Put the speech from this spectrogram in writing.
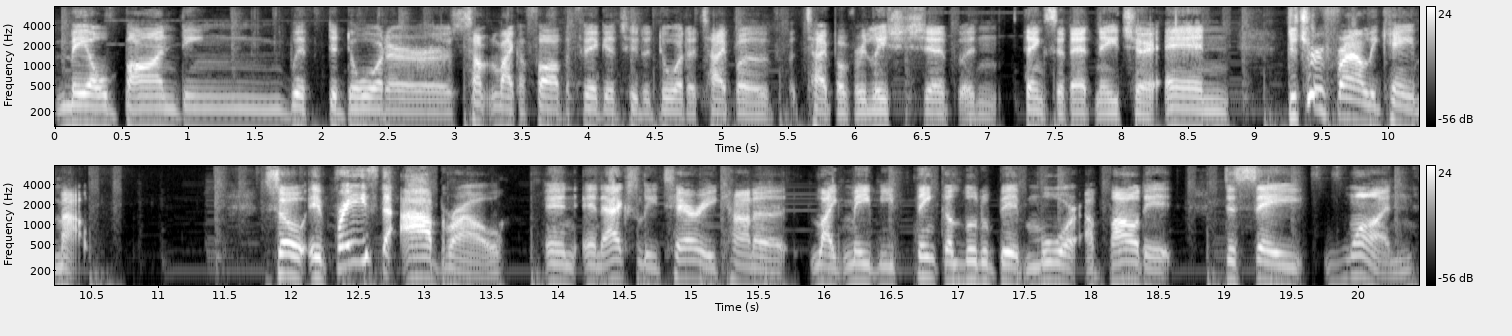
male bonding with the daughter, something like a father figure to the daughter type of type of relationship and things of that nature. And the truth finally came out. So it raised the eyebrow and and actually Terry kind of like made me think a little bit more about it to say one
